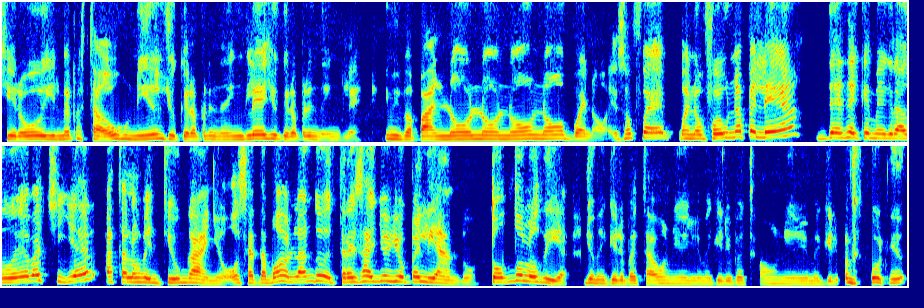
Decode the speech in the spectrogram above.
quiero irme para Estados Unidos, yo quiero aprender inglés, yo quiero aprender inglés. Y mi papá, no, no, no, no. Bueno, eso fue, bueno, fue una pelea desde que me gradué de bachiller hasta los 21 años. O sea, estamos hablando de tres años yo peleando todos los días. Yo me quiero ir para Estados Unidos, yo me quiero ir para Estados Unidos, yo me quiero ir para Estados Unidos.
